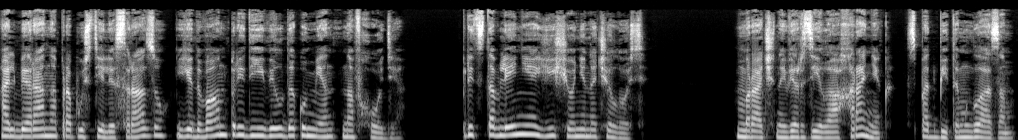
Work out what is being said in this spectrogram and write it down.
Альберана пропустили сразу, едва он предъявил документ на входе. Представление еще не началось. Мрачный верзила охранник с подбитым глазом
